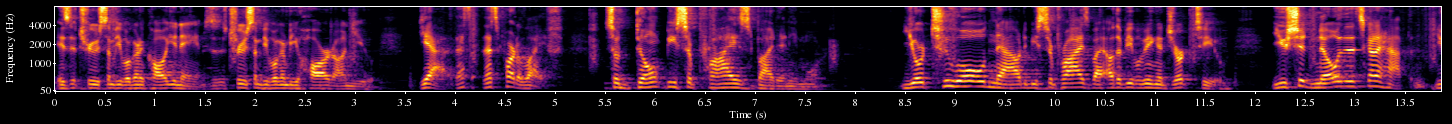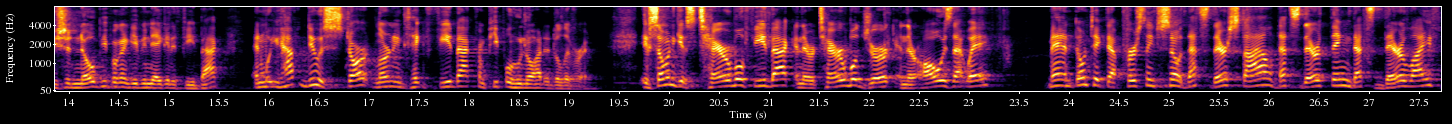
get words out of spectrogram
Is it true some people are going to call you names? Is it true some people are going to be hard on you? Yeah, that's, that's part of life. So don't be surprised by it anymore. You're too old now to be surprised by other people being a jerk to you. You should know that it's going to happen. You should know people are going to give you negative feedback. And what you have to do is start learning to take feedback from people who know how to deliver it. If someone gives terrible feedback and they're a terrible jerk and they're always that way, man, don't take that personally. Just know that's their style, that's their thing, that's their life,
